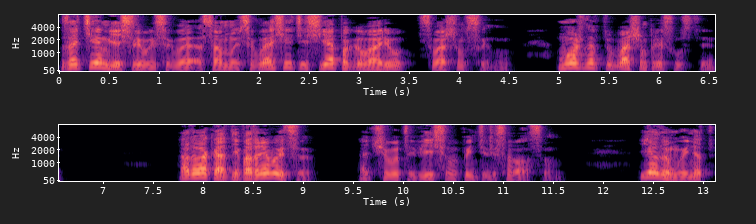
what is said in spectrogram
Затем, если вы согла со мной согласитесь, я поговорю с вашим сыном. Можно в вашем присутствии. Адвокат не потребуется? Отчего-то весело поинтересовался он. Я думаю, нет.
